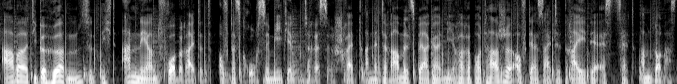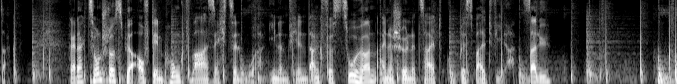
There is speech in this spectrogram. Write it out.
Aber die Behörden sind nicht annähernd vorbereitet auf das große Medieninteresse, schreibt Annette Ramelsberger in ihrer Reportage auf der Seite 3 der SZ am Donnerstag. Redaktionsschluss für Auf den Punkt war 16 Uhr. Ihnen vielen Dank fürs Zuhören, eine schöne Zeit und bis bald wieder. Salü! Thank you.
